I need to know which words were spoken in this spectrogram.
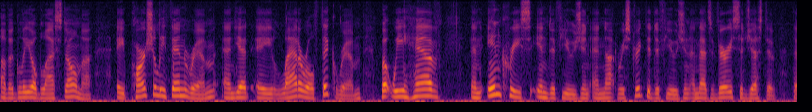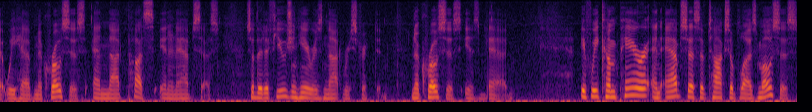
of a glioblastoma a partially thin rim and yet a lateral thick rim, but we have an increase in diffusion and not restricted diffusion, and that's very suggestive that we have necrosis and not pus in an abscess. So the diffusion here is not restricted. Necrosis is bad. If we compare an abscess of toxoplasmosis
